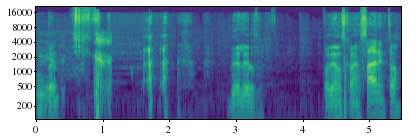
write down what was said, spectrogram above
Beleza. Podemos começar então?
